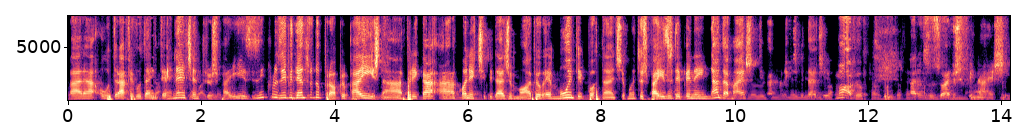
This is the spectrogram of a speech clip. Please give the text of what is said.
para o tráfego da internet entre os países, inclusive dentro do próprio país. Na África, a conectividade móvel é muito importante. Muitos países dependem nada mais da conectividade móvel para os usuários finais.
